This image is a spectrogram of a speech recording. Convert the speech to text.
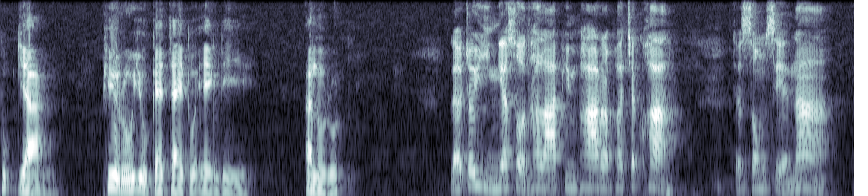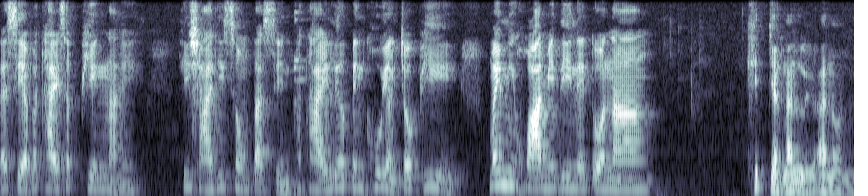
ทุกอย่างพี่รู้อยู่แก่ใจตัวเองดี อนุรุตแล้วเจ้าหญิงยโสธราพิมพาล่ะพระเจ้าค่ะ จะทรงเสียหน้าและเสียพระทัยสักเพียงไหน ที่ชายที่ทรงตัดสินพระทัยเลือกเป็นคู่อย่างเจ้าพี่ ไม่มีความยินดีในตัวนาง คิดอย่างนั้นหรืออานนท์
